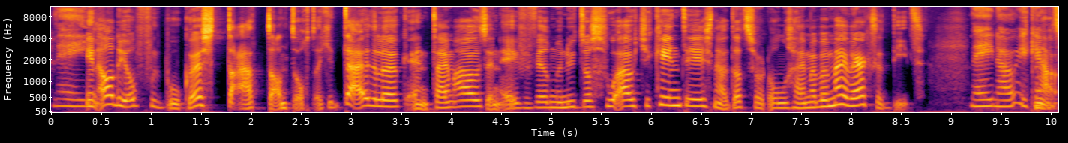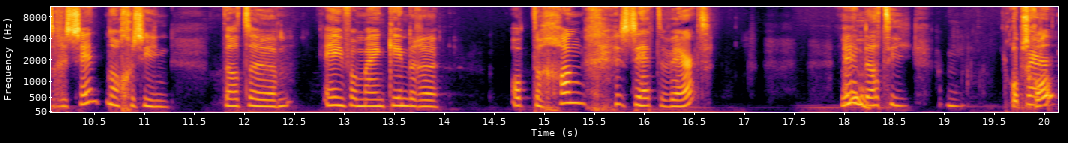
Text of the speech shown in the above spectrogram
nee. in al die opvoedboeken staat dan toch dat je duidelijk en time-out en evenveel minuten als hoe oud je kind is. Nou, dat soort ongeheim. Maar bij mij werkt het niet. Nee, nou, ik heb Nou. het recent nog gezien dat ehm, een van mijn kinderen op de gang gezet werd. En dat hij. Op school?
